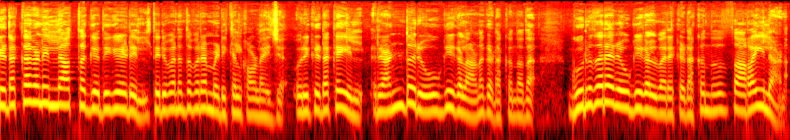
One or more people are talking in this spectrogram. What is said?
കിടക്കകളില്ലാത്ത ഗതികേടിൽ തിരുവനന്തപുരം മെഡിക്കൽ കോളേജ്. ഒരു കിടക്കയിൽ രണ്ട് രോഗികളാണ് കിടക്കുന്നത്. ഗുരുതര രോഗികൾ വരെ കിടക്കുന്നത് തറയിലാണ്.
